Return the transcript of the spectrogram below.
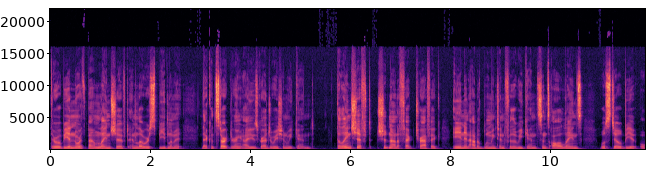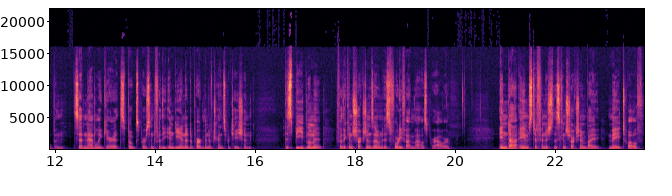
There will be a northbound lane shift and lower speed limit that could start during IU's graduation weekend. The lane shift should not affect traffic in and out of Bloomington for the weekend since all lanes will still be open, said Natalie Garrett, spokesperson for the Indiana Department of Transportation. The speed limit for the construction zone is 45 miles per hour. INDOT aims to finish this construction by May 12th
